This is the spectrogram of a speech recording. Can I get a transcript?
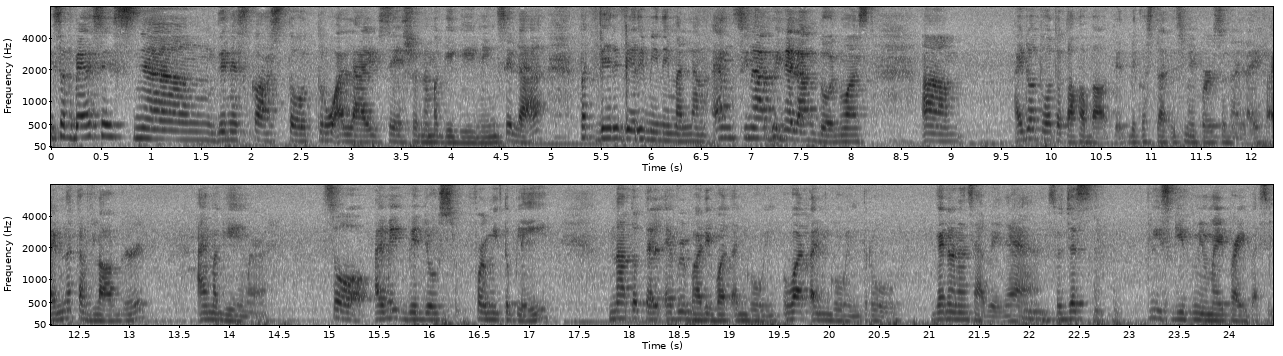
Isang beses niyang diniscuss to through a live session na magigaming sila. But very, very minimal lang. Ang sinabi niya lang doon was, um, I don't want to talk about it because that is my personal life. I'm not a vlogger. I'm a gamer. So, I make videos for me to play, not to tell everybody what I'm going what I'm going through. Ganon ang sabi niya. Mm. So, just please give me my privacy.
